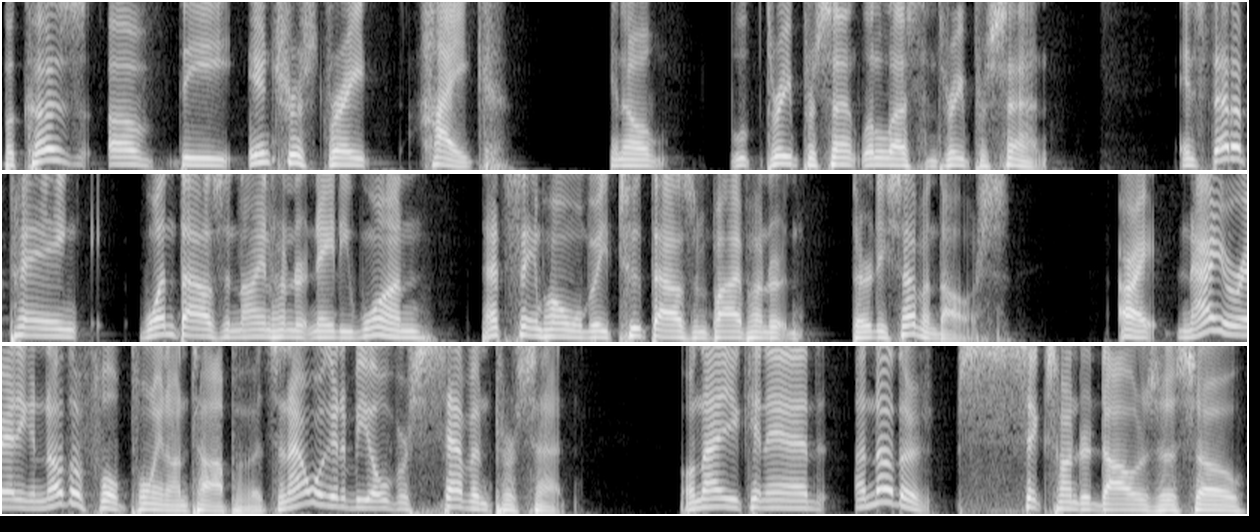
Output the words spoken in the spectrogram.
because of the interest rate hike, you know, 3%, little less than 3%. Instead of paying 1981, that same home will be $2,537. All right, now you're adding another full point on top of it. So now we're going to be over 7%. Well, now you can add another $600 or so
